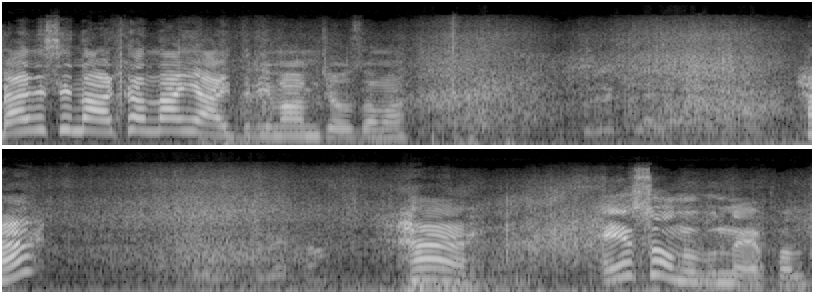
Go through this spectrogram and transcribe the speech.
ben de senin arkandan yaydırayım amca o zaman. Kürekle ya. Ha? Elli kürek ha. Ha. En son mu bunu yapalım?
